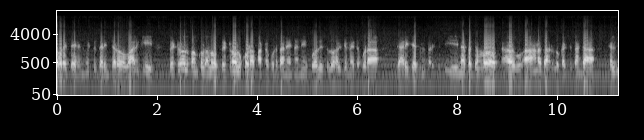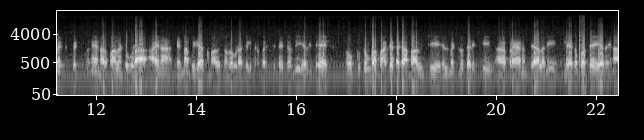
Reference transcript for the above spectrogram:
ఎవరైతే హెల్మెట్ ధరించారో వారికి పెట్రోల్ బంకులలో పెట్రోల్ కూడా పట్టకూడదనేనని పోలీసులు అల్టిమేటం కూడా జారీ చేసిన పరిస్థితి. ఈ నేపథ్యంలో వాహనదారులు ఖచ్చితంగా హెల్మెట్ పెట్టుకునే నడపాలంటూ కూడా ఆయన నిన్న మీడియా సమావేశంలో కూడా తెలిపిన పరిస్థితి అయితే ఉంది. ఏదైతే కుటుంబ బాధ్యతగా భావించి హెల్మెట్లు ధరించి ప్రయాణం చేయాలని లేకపోతే ఏదైనా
